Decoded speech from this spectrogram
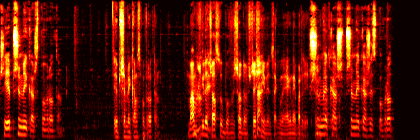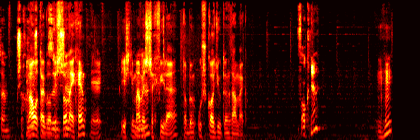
Czy je przymykasz z powrotem? E, przemykam z powrotem. Mam no, chwilę okay. czasu, bo wyszedłem wcześniej, tak. więc jak, jak najbardziej. Przymykasz, przymykasz je z powrotem. Mało tego, wiesz co, najchętniej, jeśli mam mhm. jeszcze chwilę, to bym uszkodził ten zamek. W oknie? Mhm.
